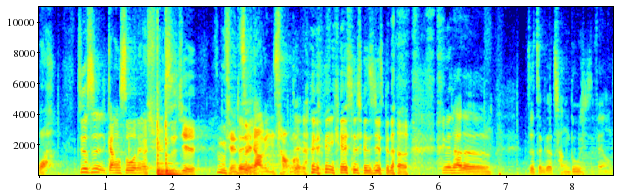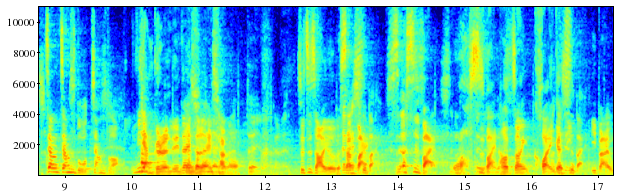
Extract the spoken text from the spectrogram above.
哇，这就是刚刚说的那个全世界目前最大的蚁巢嘛？对，应该是全世界最大的，因为它的这整个长度其实非常长。这样这样是多这样是多少？比两个人连在一起两个人，还长哦。对，两个人。这至少有个三百，400四啊四百，哇四百，然后这样宽应该是400一百五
